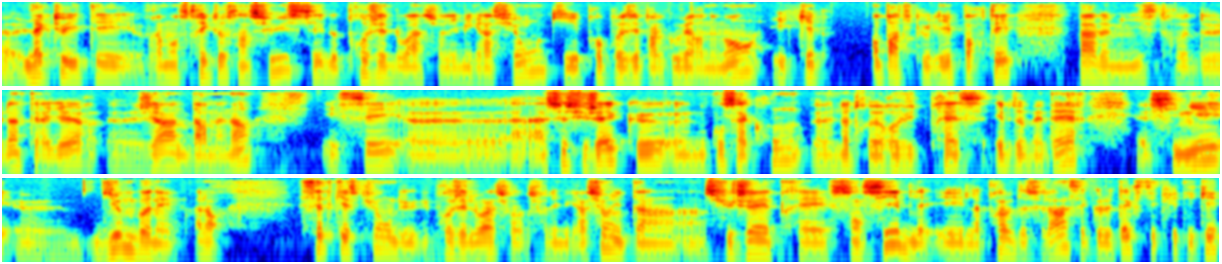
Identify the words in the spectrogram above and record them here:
L'actualité vraiment stricto sensu, c'est le projet de loi sur l'immigration qui est proposé par le gouvernement et qui est en particulier porté par le ministre de l'Intérieur, Gérald Darmanin, et c'est euh, à ce sujet que euh, nous consacrons euh, notre revue de presse hebdomadaire signée Guillaume Bonnet. Alors, cette question du, projet de loi sur, l'immigration est un, sujet très sensible et la preuve de cela, c'est que le texte est critiqué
